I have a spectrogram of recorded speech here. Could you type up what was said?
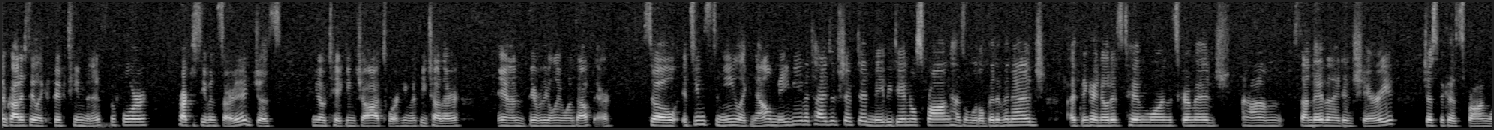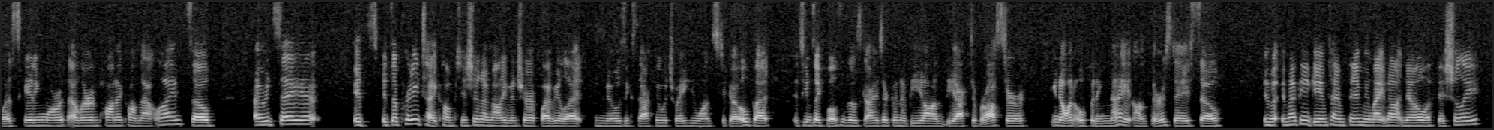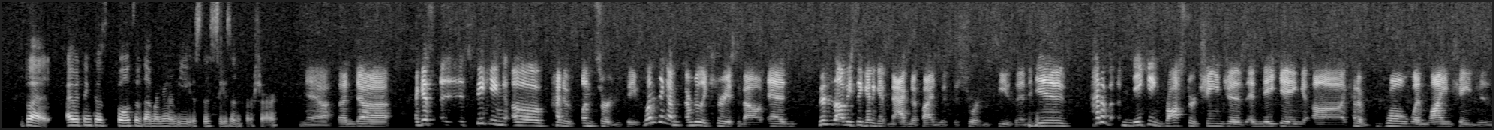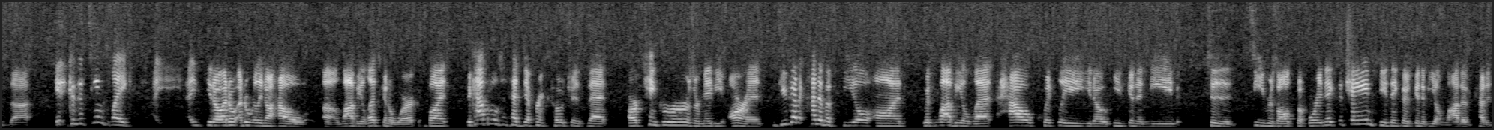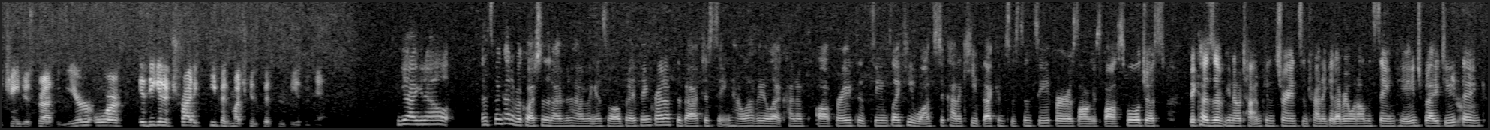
I've got to say like 15 minutes before practice even started, just, you know, taking shots, working with each other. And they were the only ones out there. So it seems to me like now maybe the tides have shifted. Maybe Daniel Sprong has a little bit of an edge. I think I noticed him more in the scrimmage um, Sunday than I did Sheary, just because Sprong was skating more with Eller and Panik on that line. So I would say it's it's a pretty tight competition. I'm not even sure if Laviolette knows exactly which way he wants to go, but it seems like both of those guys are going to be on the active roster, you know, on opening night on Thursday. So it, it might be a game time thing. We might not know officially, but I would think those both of them are going to be used this season for sure. Yeah, and uh, I guess uh, speaking of kind of uncertainty, one thing I'm I'm really curious about, and this is obviously going to get magnified with the shortened season, is kind of making roster changes and making uh, kind of role and line changes. Because uh, it, it, seems like, I, I, you know, I don't I don't really know how uh, Laviolette's going to work, but the Capitals have had different coaches that are tinkerers or maybe aren't. Do you got a kind of a feel on with Laviolette how quickly you know he's going to need to see results before he makes a change? Do you think there's going to be a lot of kind of changes throughout the year, or is he going to try to keep as much consistency as he can? Yeah, you know, it's been kind of a question that I've been having as well. But I think right off the bat, just seeing how Laviolette kind of operates, it seems like he wants to kind of keep that consistency for as long as possible, just because of you know time constraints and trying to get everyone on the same page. But I do sure. think,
